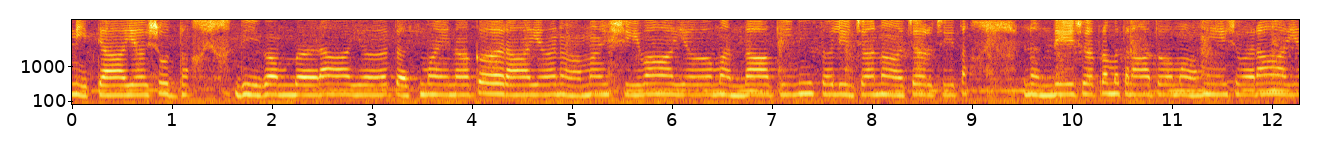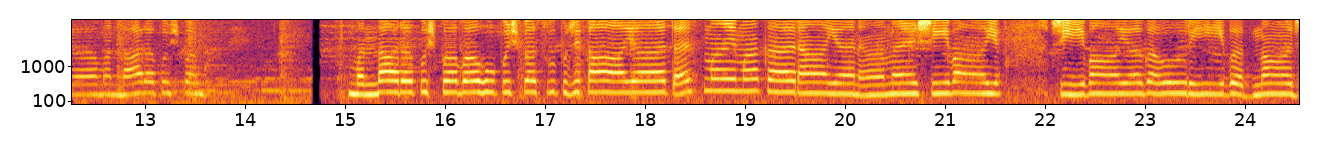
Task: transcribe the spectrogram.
नित्याय शुद्ध दिगंबराय तस्मै नकराय नमः शिवाय मंदाकिनी सलिचन चर्चिता नंदीश प्रमथनाथ महेश्वराय मन्दारपुष्प मंदार पुष्प बहु पुष्प सुपूजिताय तस्मै मकराय नमः शिवाय। शिवाय गौरी वद्नाज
